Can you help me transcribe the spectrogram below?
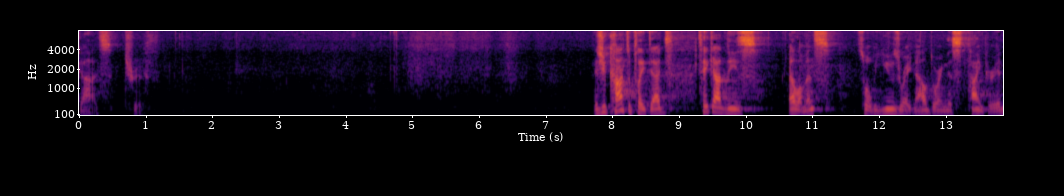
God's truth. As you contemplate that, take out these elements. It's what we use right now during this time period.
